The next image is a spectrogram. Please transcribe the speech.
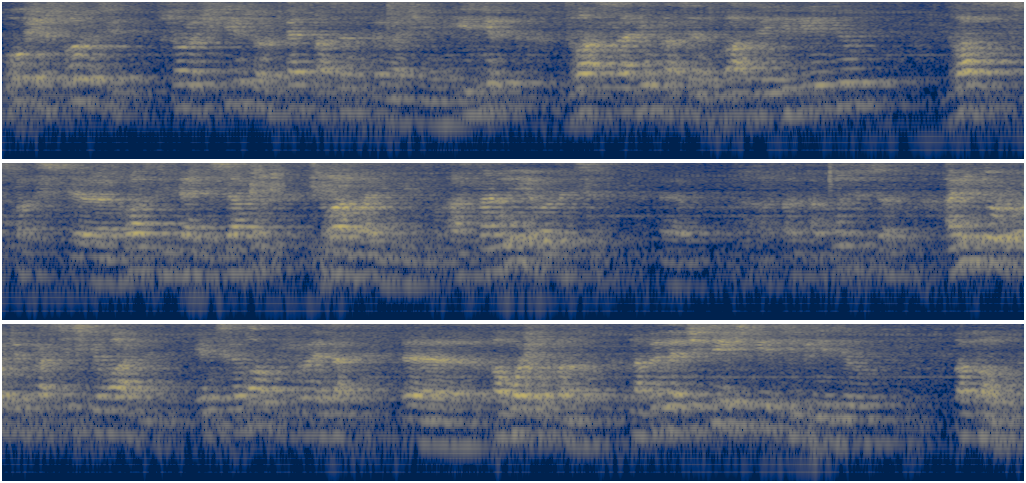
В общей сложности 44-45% превращения. Из них 21% 2-3 дипизил, 20, э, 25 десятых, 2 дипизил. Остальные вот эти э, от- относятся, они тоже очень практически важны. Я не сказал, что это э, побочный продукт. Например, 4 дипизил, потом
